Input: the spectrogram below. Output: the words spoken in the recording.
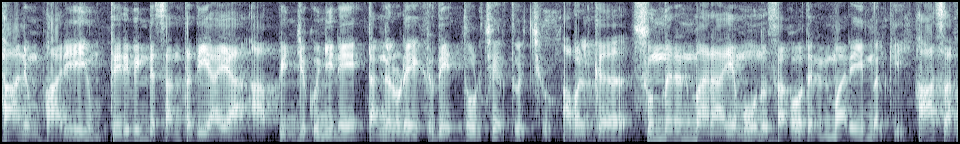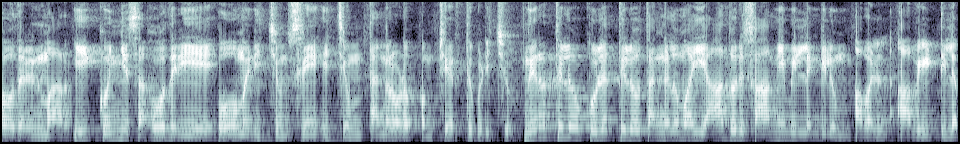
ഖാനും ഭാര്യയും തെരുവിന്റെ സന്തതിയായ ആ പിഞ്ചു കുഞ്ഞിനെ തങ്ങളുടെ ഹൃദയത്തോട് ചേർത്ത് വെച്ചു. അവൾക്ക് സുന്ദരന്മാരായ മൂന്ന് സഹോദരന്മാരെയും നൽകി. ആ സഹോദരന്മാർ ഈ കുഞ്ഞു സഹോദരിയെ ഓമനിച്ചും സ്നേഹിച്ചും തങ്ങളോടൊപ്പം ചേർത്ത് പിടിച്ചു. നിറത്തിലോ കുലത്തിലോ തങ്ങളുമായി യാതൊരു സാമ്യമില്ലെങ്കിലും അവൾ ആ വീട്ടിലെ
